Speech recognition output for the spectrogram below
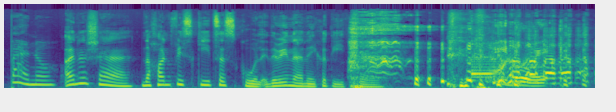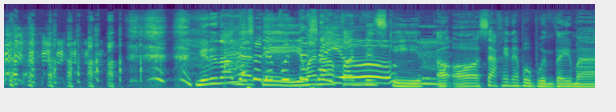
Paano? Ano siya? Na-confiscate sa school. Eh, yung nanay ko teacher? Inuwi. Ganun ako Ah, so dati. napunta yung mga confiscate. Oo, sa akin napupunta yung mga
